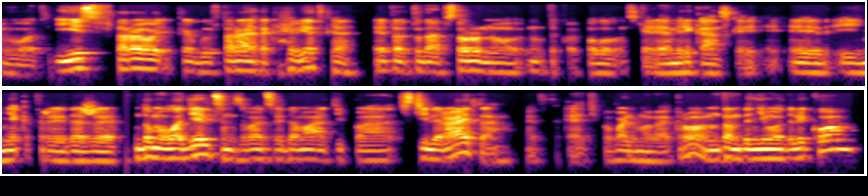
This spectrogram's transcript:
Вот. И есть второй, как бы вторая такая ветка, это туда, в сторону, ну, такой полу, скорее, американской. И, и некоторые даже домовладельцы называют свои дома типа стиле Райта, это такая типа вальмовая крова, ну, там до него далеко,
